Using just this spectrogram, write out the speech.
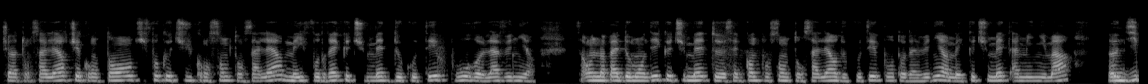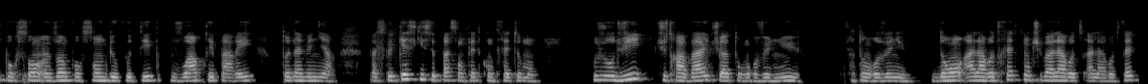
tu as ton salaire, tu es content, il faut que tu consommes ton salaire, mais il faudrait que tu mettes de côté pour euh, l'avenir. On ne pas demandé que tu mettes euh, 50% de ton salaire de côté pour ton avenir, mais que tu mettes à minima un 10%, un 20% de côté pour pouvoir préparer ton avenir. Parce que qu'est-ce qui se passe en fait concrètement? Aujourd'hui, tu travailles, tu as ton revenu, as ton revenu. Donc, à la retraite, quand tu vas à la, retraite,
